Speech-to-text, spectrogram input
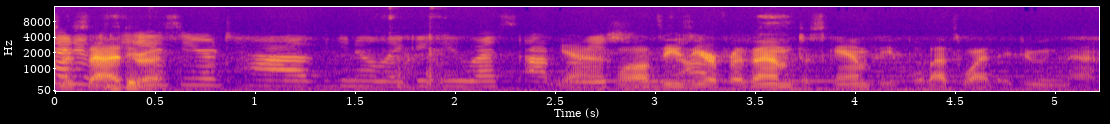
said business it was address. easier to have, you know, like a U.S. Yeah, well, it's easier for them to scam people. That's why they're doing that.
